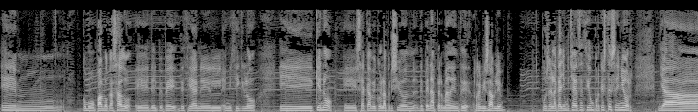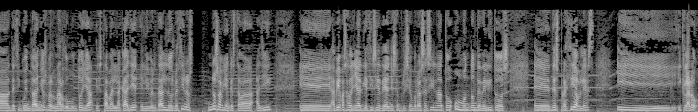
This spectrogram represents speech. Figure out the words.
em, como Pablo Casado eh, del PP decía en el hemiciclo eh, que no eh, se acabe con la prisión de pena permanente revisable, pues en la calle mucha decepción porque este señor, ya de 50 años, Bernardo Montoya, estaba en la calle, en libertad. Los vecinos no sabían que estaba allí. Eh, había pasado ya 17 años en prisión por asesinato, un montón de delitos eh, despreciables. Y, claro,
